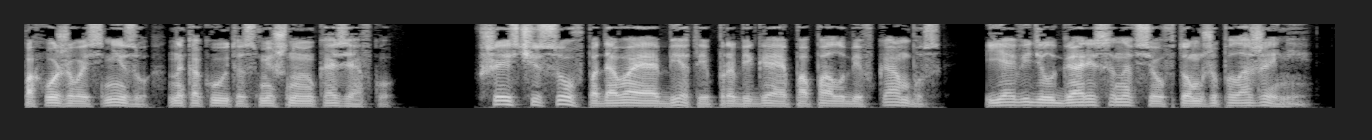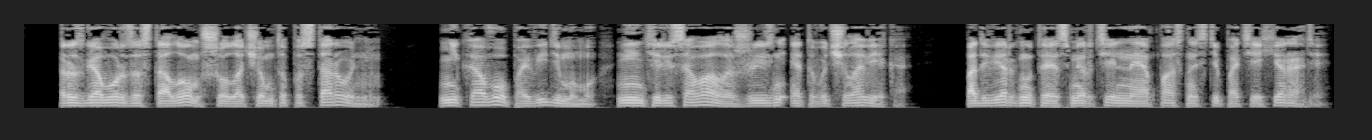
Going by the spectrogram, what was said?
похожего снизу на какую-то смешную козявку. В шесть часов, подавая обед и пробегая по палубе в камбус, я видел Гаррисона все в том же положении. Разговор за столом шел о чем-то постороннем. Никого, по-видимому, не интересовала жизнь этого человека, подвергнутая смертельной опасности потехи ради.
